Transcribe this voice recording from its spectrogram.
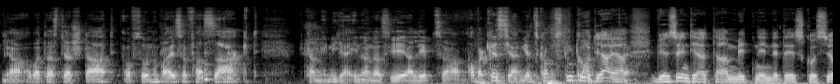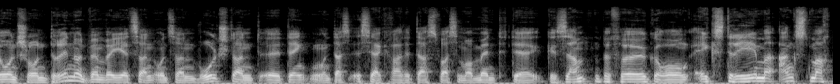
Ja, aber dass der Staat auf so eine Weise versagt, kann mich nicht erinnern, das je erlebt zu haben. Aber Christian, jetzt kommst du dran. Gut, ja, ja. Wir sind ja da mitten in der Diskussion schon drin. Und wenn wir jetzt an unseren Wohlstand äh, denken, und das ist ja gerade das, was im Moment der gesamten Bevölkerung extreme Angst macht.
